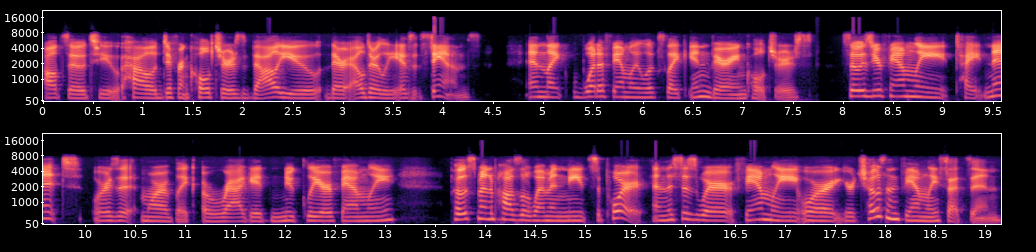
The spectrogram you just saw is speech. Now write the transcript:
also to how different cultures value their elderly as it stands and like what a family looks like in varying cultures. So is your family tight knit or is it more of like a ragged nuclear family? Postmenopausal women need support, and this is where family or your chosen family sets in.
